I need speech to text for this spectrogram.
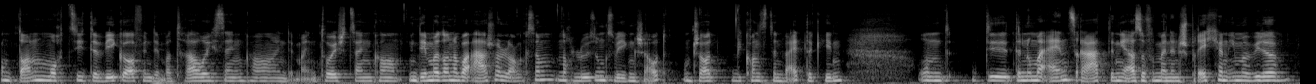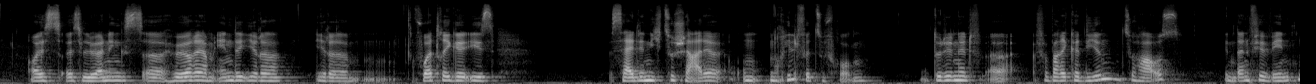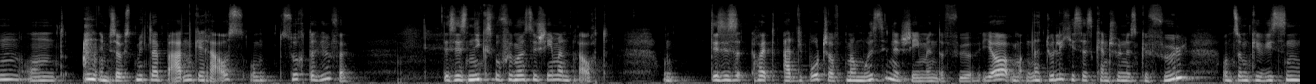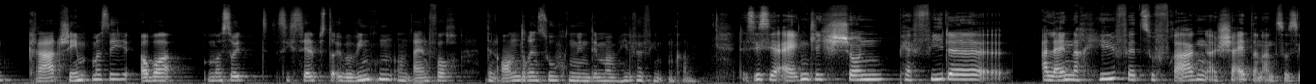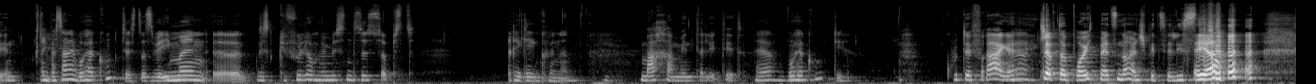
Und dann macht sie der Weg auf, in dem man traurig sein kann, in dem man enttäuscht sein kann, in dem man dann aber auch schon langsam nach Lösungswegen schaut und schaut, wie kann es denn weitergehen. Und die, der Nummer eins Rat, den ich also von meinen Sprechern immer wieder als, als Learnings äh, höre am Ende ihrer, ihrer mm, Vorträge, ist, sei dir nicht zu schade, um nach Hilfe zu fragen. Du dir nicht äh, verbarrikadieren zu Hause, in deinen vier Wänden und im Selbstmitleid baden, geh raus und such dir Hilfe. Das ist nichts, wofür man sich schämen braucht. Und das ist halt auch die Botschaft, man muss sich nicht schämen dafür. Ja, natürlich ist es kein schönes Gefühl und zu einem gewissen Grad schämt man sich, aber man sollte sich selbst da überwinden und einfach den anderen suchen, indem man Hilfe finden kann. Das ist ja eigentlich schon perfide, allein nach Hilfe zu fragen, als Scheitern anzusehen. Ich weiß nicht, woher kommt das, dass wir immer äh, das Gefühl haben, wir müssen das selbst regeln können. Machermentalität. Ja, woher kommt die? Gute Frage. Ja. Ich glaube, da bräuchte man jetzt noch einen Spezialisten. Ja.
